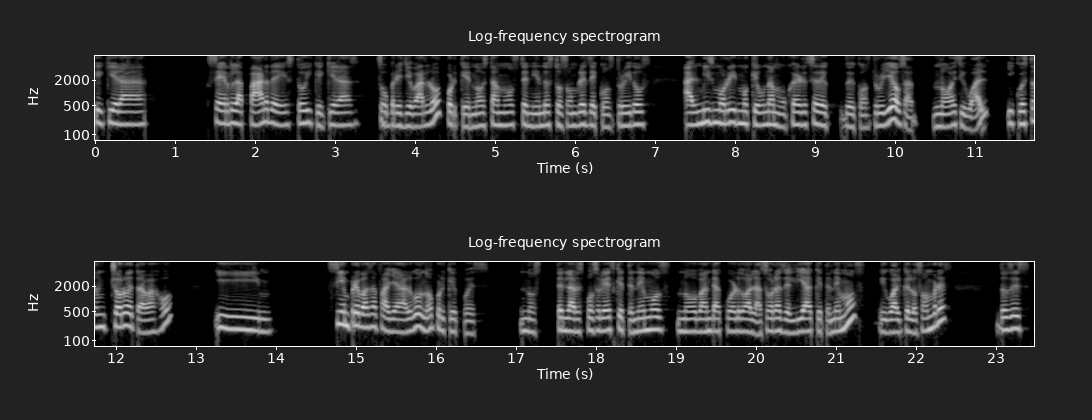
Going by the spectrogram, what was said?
que quiera ser la par de esto y que quiera sobrellevarlo, porque no estamos teniendo estos hombres deconstruidos al mismo ritmo que una mujer se deconstruye, o sea, no es igual y cuesta un chorro de trabajo y siempre vas a fallar algo, ¿no? Porque pues nos, las responsabilidades que tenemos no van de acuerdo a las horas del día que tenemos, igual que los hombres. Entonces,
